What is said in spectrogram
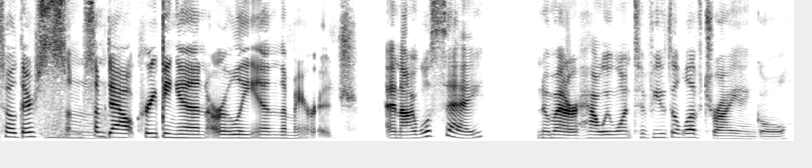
So there's some, some Hmm. doubt creeping in early in the marriage. And I will say, no matter how we want to view the love triangle,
